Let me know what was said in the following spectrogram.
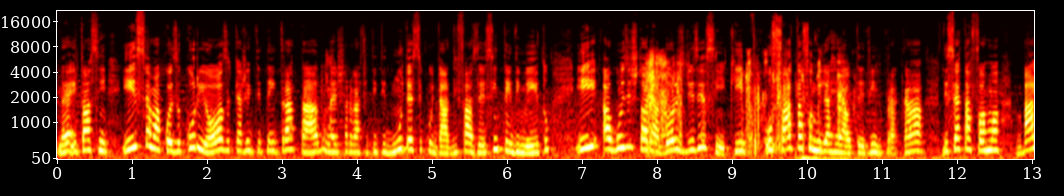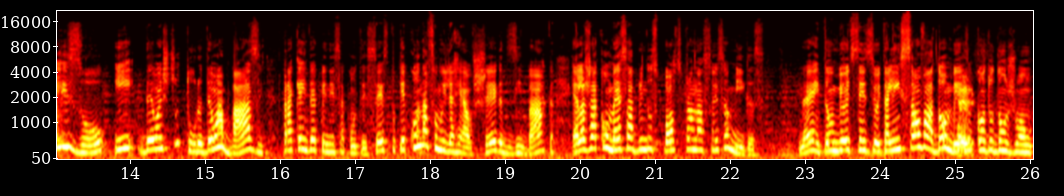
Né? Então, assim, isso é uma coisa curiosa que a gente tem tratado, né? A historiografia tem tido muito esse cuidado de fazer esse entendimento. E alguns historiadores dizem assim, que o fato da família real ter vindo para cá, de certa forma, balizou e deu uma estrutura, deu uma base para que a independência acontecesse, porque quando a família real chega, desembarca, ela já começa abrindo os portos para nações amigas. Né? Então, em 1808, ali em Salvador mesmo, é. quando o Dom João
